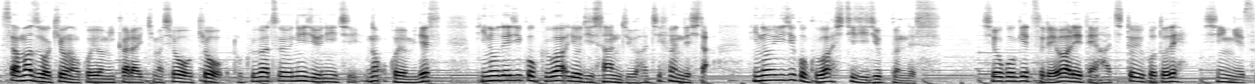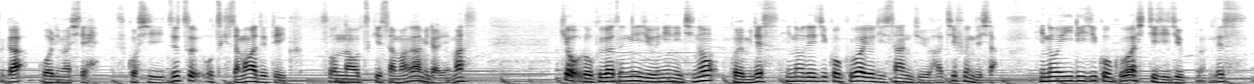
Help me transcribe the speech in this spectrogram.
さあまずは今日の暦からいきましょう。今日6月22日の暦です。日の出時刻は4時38分でした。日の入り時刻は7時10分です。正午月齢は0.8ということで新月が終わりまして少しずつお月様が出ていく。そんなお月様が見られます。今日6月22日の暦です。日の出時刻は4時38分でした。日の入り時刻は7時10分です。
